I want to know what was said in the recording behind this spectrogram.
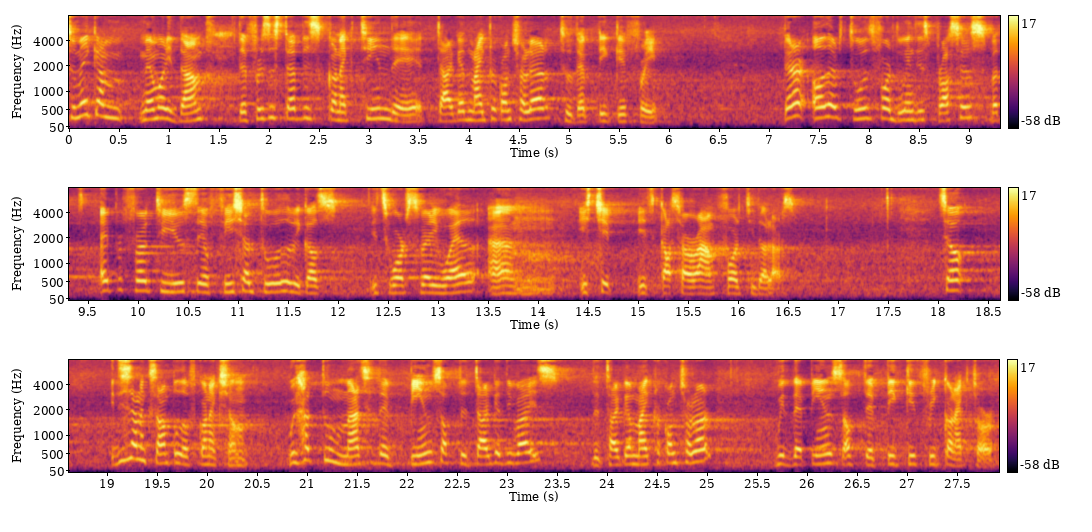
to make a memory dump, the first step is connecting the target microcontroller to the PIC3. There are other tools for doing this process, but I prefer to use the official tool because it works very well and it's cheap. It costs around $40. So this is an example of connection. We had to match the pins of the target device, the target microcontroller, with the pins of the PIC3 connector.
